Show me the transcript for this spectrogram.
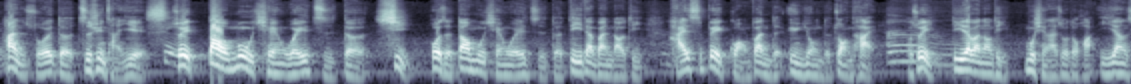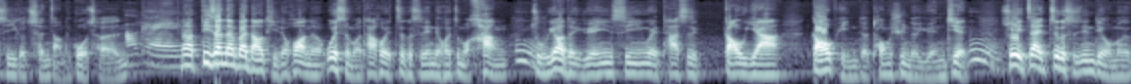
和所谓的资讯产业。是所以到目前为止的细。或者到目前为止的第一代半导体还是被广泛的运用的状态，所以第一代半导体目前来说的话，一样是一个成长的过程。OK，那第三代半导体的话呢，为什么它会这个时间点会这么夯？嗯主要的原因是因为它是高压、高频的通讯的元件。嗯，所以在这个时间点，我们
